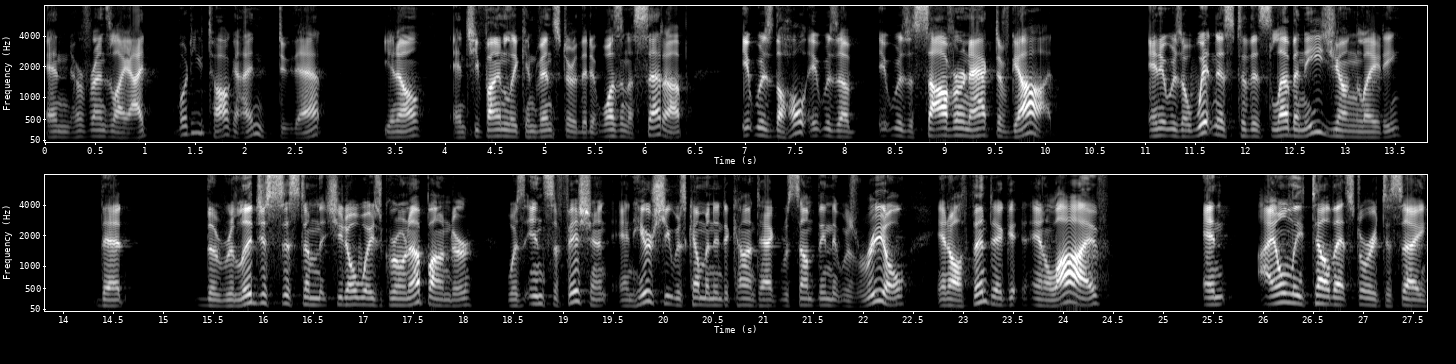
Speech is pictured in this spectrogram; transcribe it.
And her friend's like, I, What are you talking? I didn't do that, you know? And she finally convinced her that it wasn't a setup. It was the whole, it was a, it was a sovereign act of God. And it was a witness to this Lebanese young lady that the religious system that she'd always grown up under was insufficient. And here she was coming into contact with something that was real and authentic and alive. And I only tell that story to say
